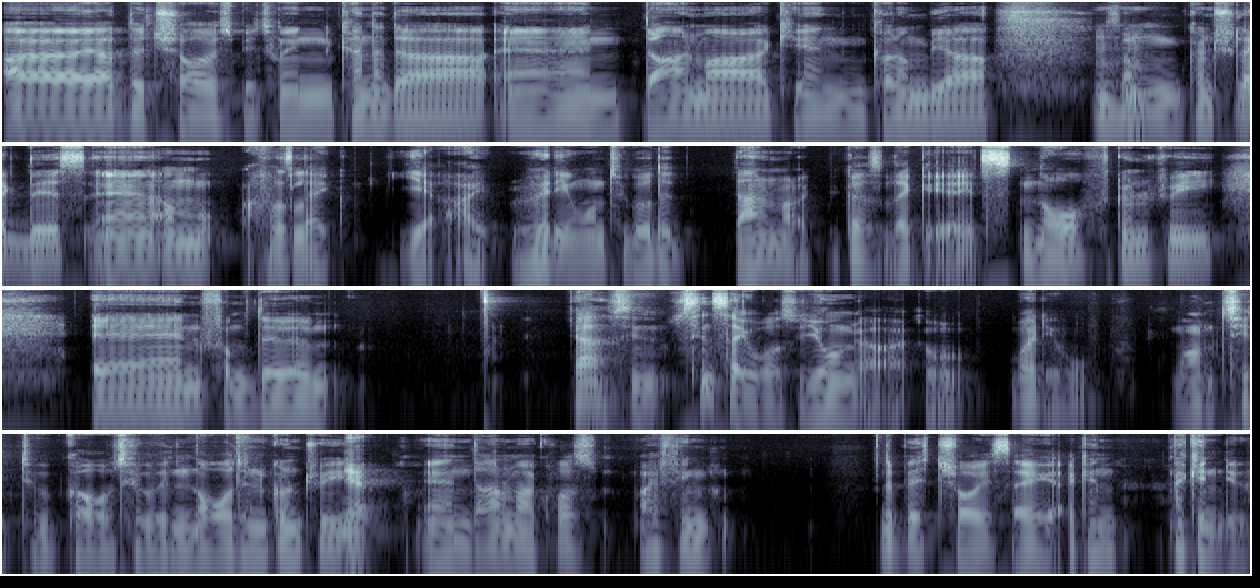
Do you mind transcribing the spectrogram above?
I had the choice between Canada and Denmark and Colombia, mm-hmm. some country like this, and I'm I was like, yeah, I really want to go to Denmark because like it's North country, and from the yeah since since I was young, I really wanted to go to a northern country, Yeah. and Denmark was I think the best choice I, I can I can do.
